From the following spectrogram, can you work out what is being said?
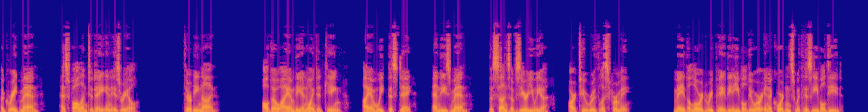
a great man, has fallen today in Israel? 39. Although I am the anointed king, I am weak this day, and these men, the sons of Zeruiah, are too ruthless for me. May the Lord repay the evildoer in accordance with his evil deed.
